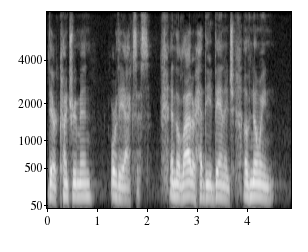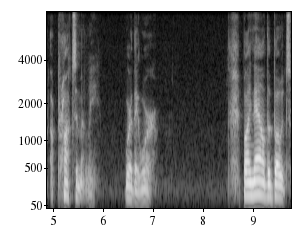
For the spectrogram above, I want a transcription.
their countrymen or the Axis, and the latter had the advantage of knowing approximately where they were. By now, the boats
